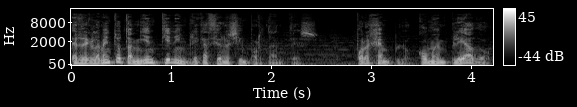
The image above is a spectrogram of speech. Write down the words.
el reglamento también tiene implicaciones importantes. Por ejemplo, como empleado,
